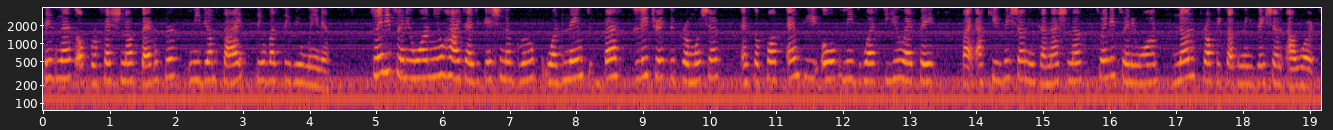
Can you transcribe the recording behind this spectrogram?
Business or Professional Services, Medium Size, Silver Stevie winner. 2021 New Heights Educational Group was named Best Literacy Promotion and Support NPO Midwest USA by Acquisition International's 2021 Non-Profit Organization Award.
